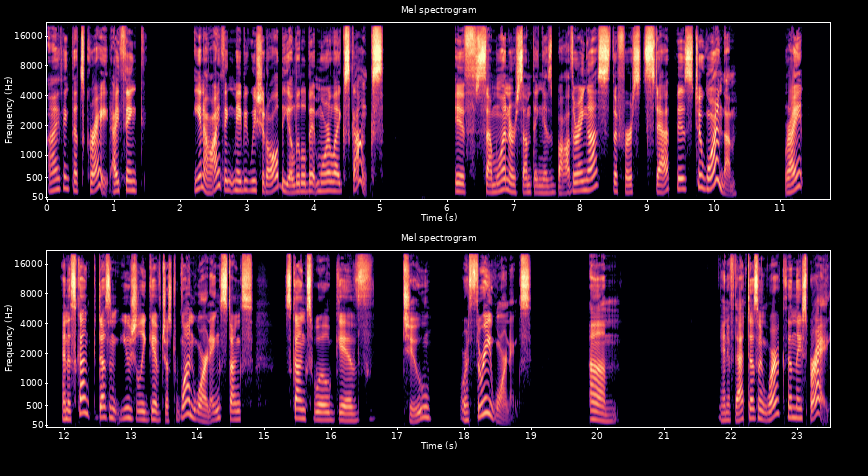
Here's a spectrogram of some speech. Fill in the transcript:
I think that's great. I think you know, I think maybe we should all be a little bit more like skunks. If someone or something is bothering us, the first step is to warn them, right? And a skunk doesn't usually give just one warning. Skunks, skunks will give two or three warnings. Um, and if that doesn't work, then they spray.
